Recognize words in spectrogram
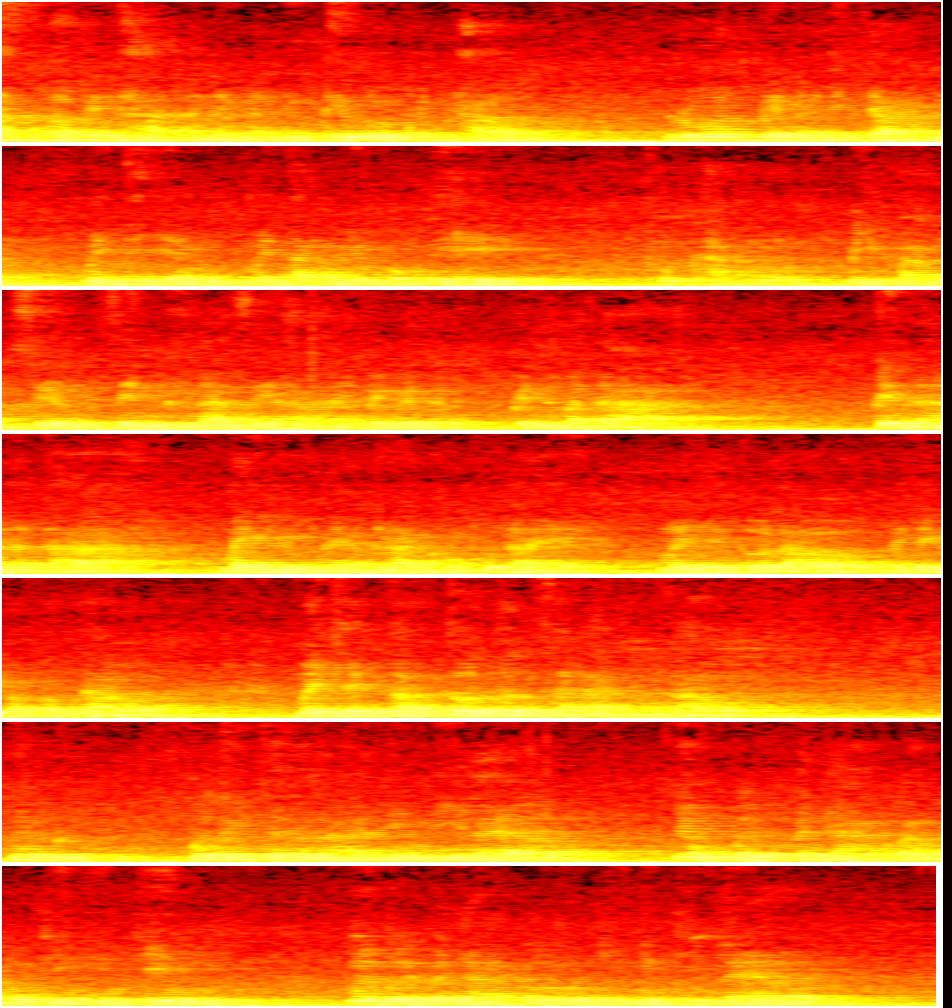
สักว่าเป็นธาตุอันหนึ่งอันหนึ่งที่รวมกันเข้าล้วนเป็นอนิจจังไม่เที่ยงไม่ตั้งอยู่คงที่ทุกขัง มีความเสื่อมสิ้นพินาเสียหายเป็นเป็นเป็นธรรมดา เป็นอนัตตาไม่อยู่ในอำนาจของผู้ใด ไม่ใช่ตัวเรา ไม่ใช่ของพวกเรา ไม่ใช่ตัวตัวตนสาระของเรา เมื่อเมื่อพิจารณาอย่างนี้แล้วย่อมเปิดปัญญาความรู้จริงจริงเมื่อเปิดปัญญาความรู้จริงจริงแล้ว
